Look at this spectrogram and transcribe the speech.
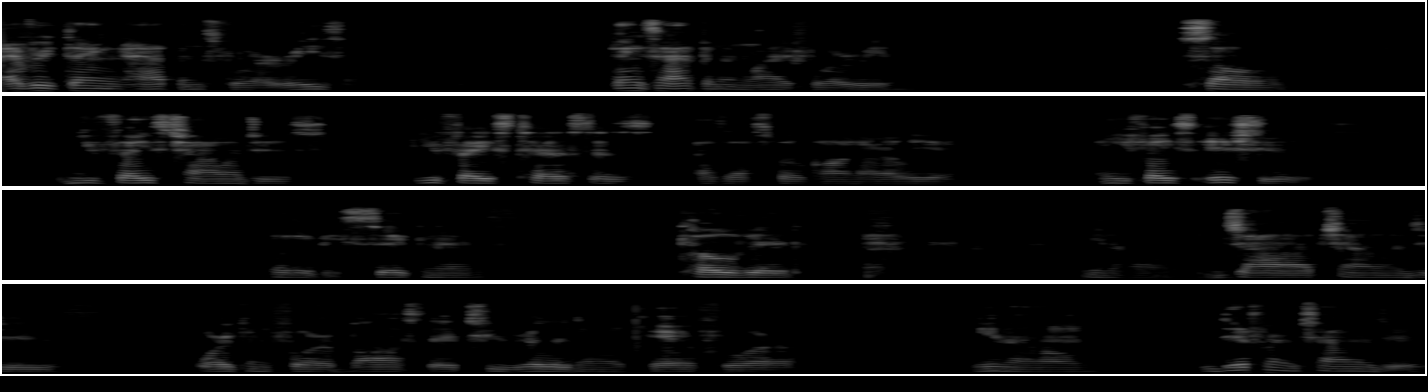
Everything happens for a reason. Things happen in life for a reason. So you face challenges, you face tests as as I spoke on earlier and you face issues, whether it be sickness, COVID, you know, job challenges, working for a boss that you really don't care for, you know, different challenges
